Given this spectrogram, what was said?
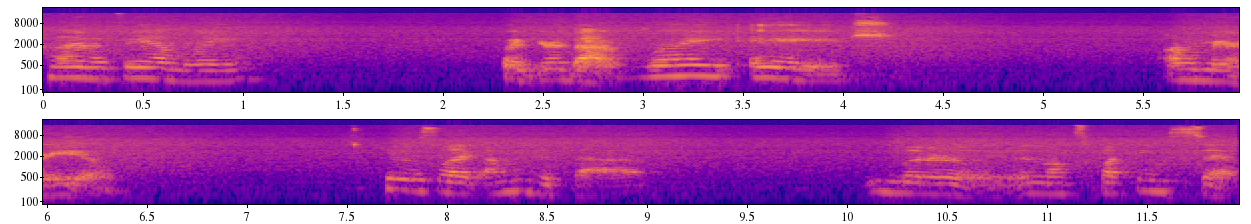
kind of family, but you're that right age. I'm going to marry you. He was like, "I'm gonna hit that." Literally, and that's fucking sick.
